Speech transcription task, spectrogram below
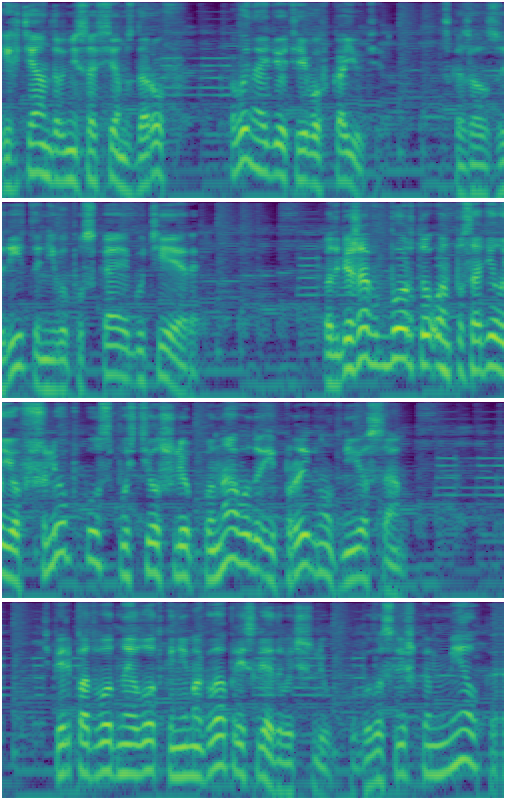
Ихтиандр не совсем здоров, вы найдете его в каюте», — сказал Зурита, не выпуская Гутиеры. Подбежав к борту, он посадил ее в шлюпку, спустил шлюпку на воду и прыгнул в нее сам. Теперь подводная лодка не могла преследовать шлюпку, было слишком мелко.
